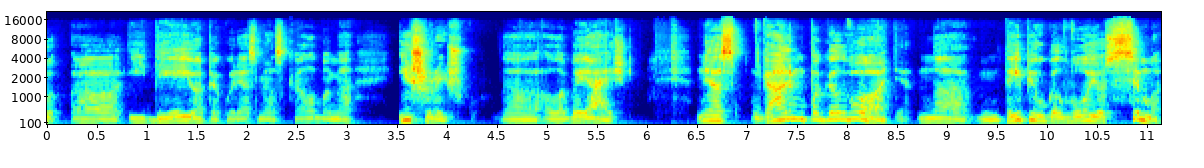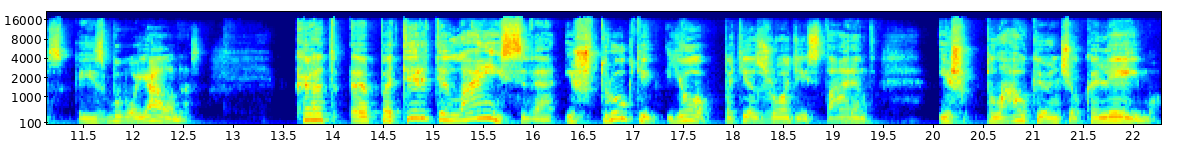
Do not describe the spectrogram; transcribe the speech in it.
uh, idėjų, apie kurias mes kalbame, išraiškų. labai aiškiai. Nes galim pagalvoti, na, taip jau galvojo Simas, kai jis buvo jaunas, kad e, patirti laisvę, ištrūkti jo paties žodžiais tariant, iš plaukiojančio kalėjimo,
